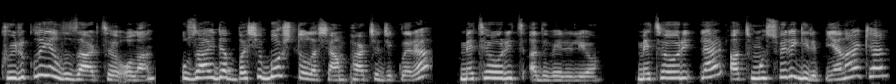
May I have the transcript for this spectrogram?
Kuyruklu yıldız artığı olan uzayda başıboş dolaşan parçacıklara meteorit adı veriliyor. Meteoritler atmosfere girip yanarken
